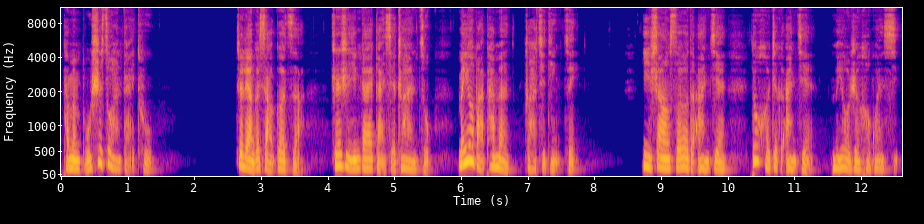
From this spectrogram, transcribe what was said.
他们不是作案歹徒。这两个小个子啊，真是应该感谢专案组，没有把他们抓去顶罪。以上所有的案件都和这个案件没有任何关系，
